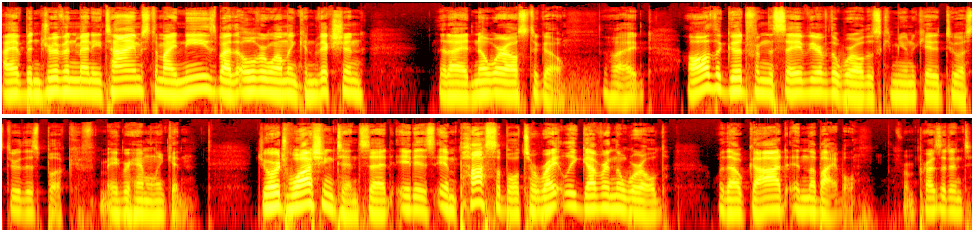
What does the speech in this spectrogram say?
I have been driven many times to my knees by the overwhelming conviction that I had nowhere else to go. all the good from the Savior of the world is communicated to us through this book from Abraham Lincoln. George Washington said, It is impossible to rightly govern the world without God in the Bible. From President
